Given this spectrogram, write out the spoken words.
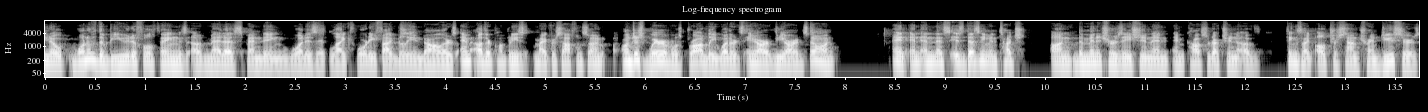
you know one of the beautiful things of Meta spending what is it like forty five billion dollars and other companies Microsoft and so on on just wearables broadly whether it's AR VR and so on. And and and this is, doesn't even touch on the miniaturization and, and cost reduction of things like ultrasound transducers,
